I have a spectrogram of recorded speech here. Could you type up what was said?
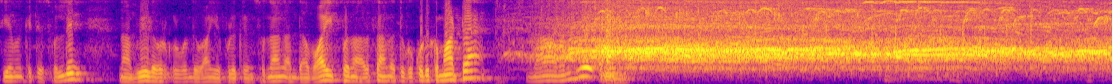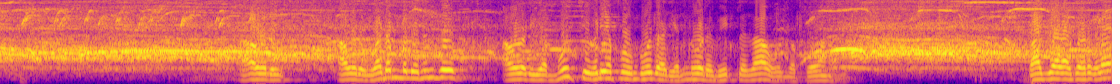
சிஎம் கிட்டே சொல்லி நான் வீடு அவர்கள் வந்து வாங்கி கொடுக்குறேன்னு சொன்னாங்க. அந்த வாய்ப்பை நான் அரசாங்கத்துக்கு கொடுக்க மாட்டேன். நான் வந்து அவர் அவர் உடம்புலிருந்து அவருடைய மூச்சு வெளியே போகும்போது அது என்னோட வீட்டில் தான் அவங்க போகணும் பாக்யராஜ் அவர்களே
